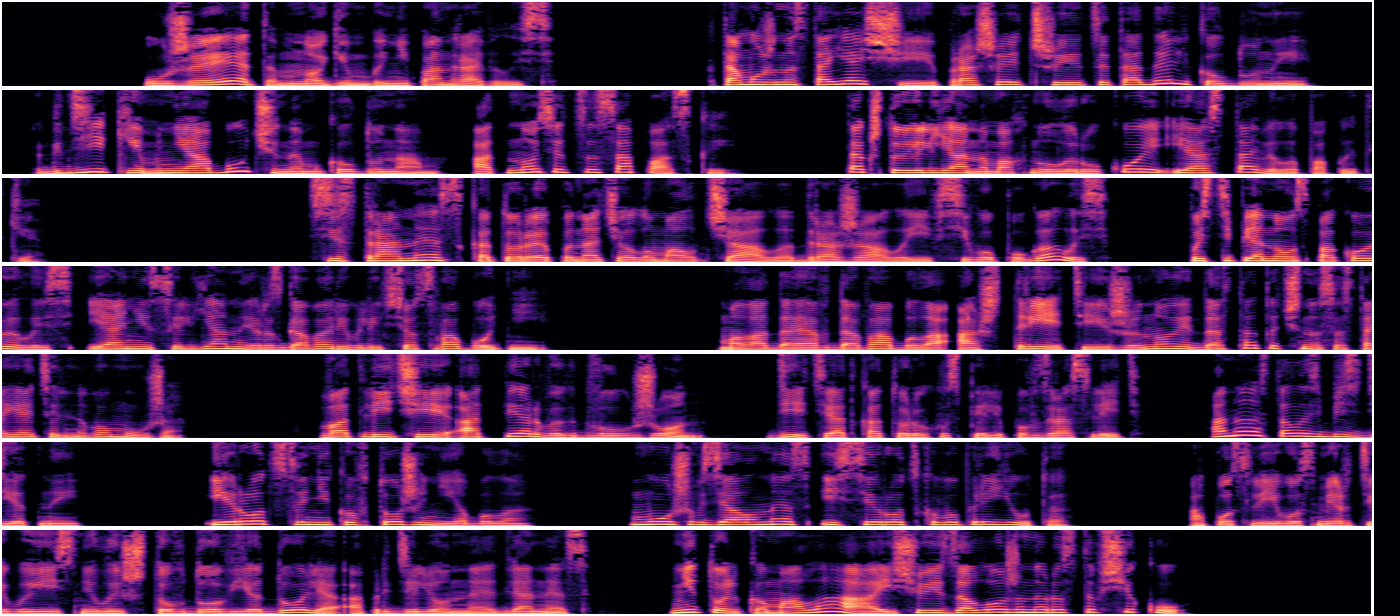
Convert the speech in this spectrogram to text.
Уже это многим бы не понравилось. К тому же настоящие, прошедшие цитадель колдуны, к диким, необученным колдунам относятся с опаской. Так что Ильяна махнула рукой и оставила попытки. Сестра Несс, которая поначалу молчала, дрожала и всего пугалась, постепенно успокоилась, и они с Ильяной разговаривали все свободней. Молодая вдова была аж третьей женой достаточно состоятельного мужа. В отличие от первых двух жен, дети от которых успели повзрослеть, она осталась бездетной. И родственников тоже не было. Муж взял Несс из сиротского приюта. А после его смерти выяснилось, что вдовья доля, определенная для Несс, не только мала, а еще и заложена ростовщику.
